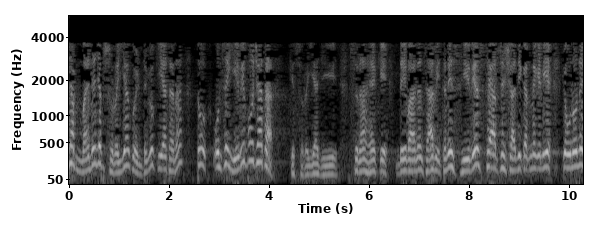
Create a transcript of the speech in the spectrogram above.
अच्छा मैंने जब सुरैया को इंटरव्यू किया था ना तो उनसे ये भी पूछा था कि सुरैया जी सुना है कि देवानंद साहब इतने सीरियस थे आपसे शादी करने के लिए कि उन्होंने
